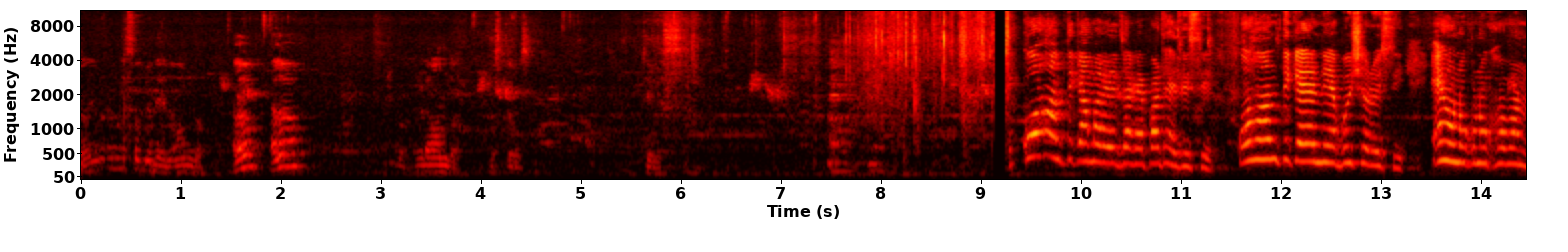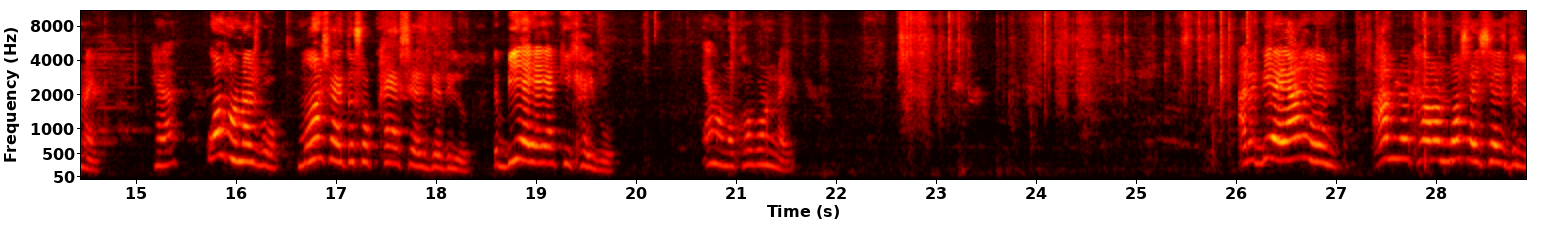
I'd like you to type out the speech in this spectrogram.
রয়েছে অন্ধ। হ্যালো হ্যালো অন্ধ, বুঝতে পারছি। ঠিক আছে। থেকে আমার এই জায়গায় পাঠাই দিছে। কখন থেকে নিয়ে বসে রয়েছি এখনও কোনো খবর নাই। হ্যাঁ? কখন আসব? মশাই তো সব খাইয়া শেষ দিয়ে দিল। তো বিয়ে আইয়া কি খাইবো? এখনও খবর নাই। আরে বিয়ে আহেন আপনার খাওয়ার মশাই শেষ দিল।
